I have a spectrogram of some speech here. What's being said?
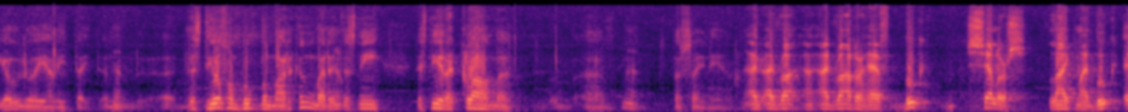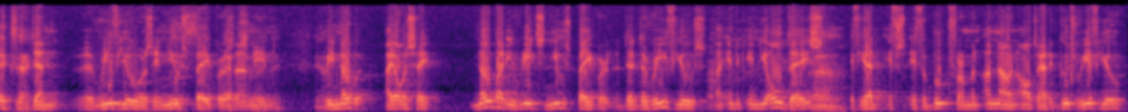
jou lojaliteit. En ja. uh, dis deel van boekbemarking, maar dit ja. is nie dis nie reklame uh, ja. per se nie. I'd, I'd, ra- I'd rather have book sellers like my book Exactly. than uh, reviewers in Yes, newspapers. I mean, Yeah. we know. I always say nobody reads newspaper. The, the reviews uh, in the, in the old days, Yeah. if you had if, if a book from an unknown author had a good review.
